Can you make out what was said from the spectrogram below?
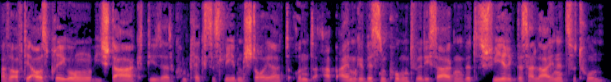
Also auf die Ausprägung, wie stark dieser Komplex des Lebens steuert. Und ab einem gewissen Punkt würde ich sagen, wird es schwierig, das alleine zu tun.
